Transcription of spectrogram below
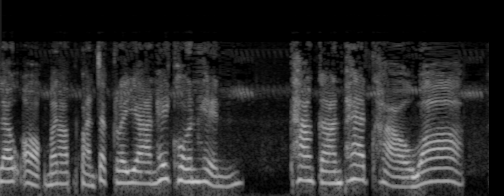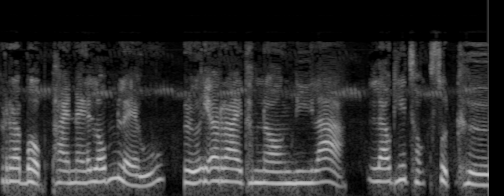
แล้วออกมาปั่นจักรยานให้คนเห็น ทางการแพทย์ข่าวว่า ระบบภายในล้มเหลว หรืออะไรทำนองนี้ล่ะ แล้วที่ชกสุดคือ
